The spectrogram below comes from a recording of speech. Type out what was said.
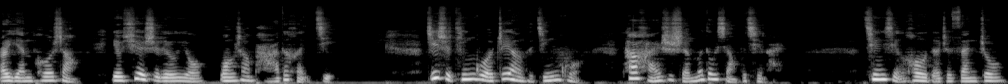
而岩坡上也确实留有往上爬的痕迹。即使听过这样的经过，他还是什么都想不起来。清醒后的这三周，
